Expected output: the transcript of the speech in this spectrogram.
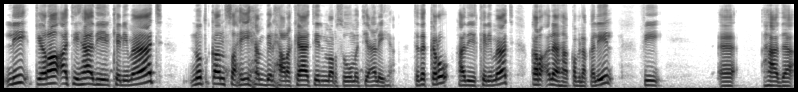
لقراءة هذه الكلمات نطقا صحيحا بالحركات المرسومة عليها. تذكروا هذه الكلمات قرأناها قبل قليل في آه هذا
